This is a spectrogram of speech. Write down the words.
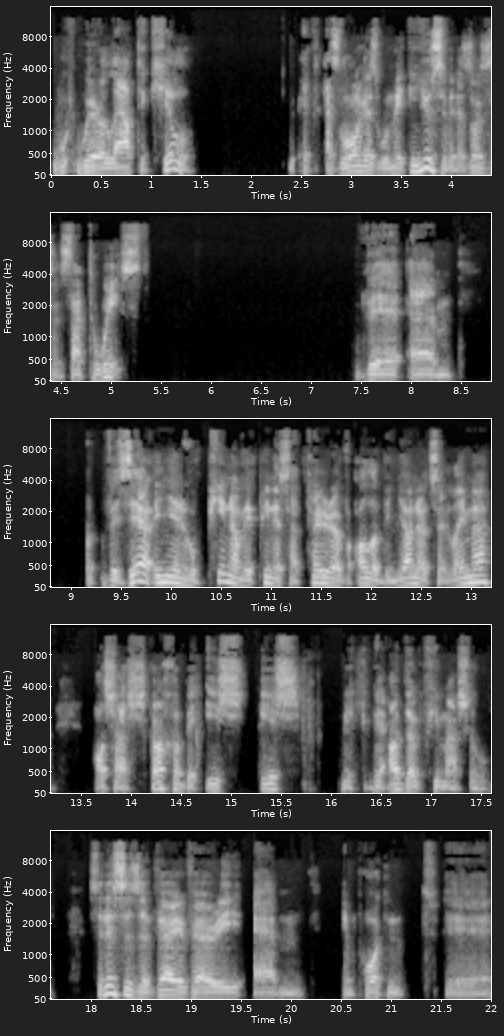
we're allowed to kill as long as we're making use of it, as long as it's not to waste. The um So this is a very, very um, important uh,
